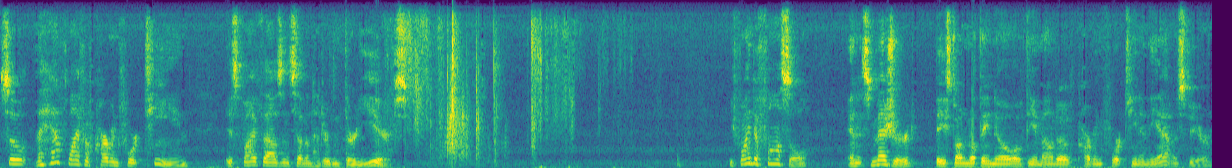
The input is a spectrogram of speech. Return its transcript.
So the half-life of carbon-14 is 5,730 years. You find a fossil, and it's measured based on what they know of the amount of carbon-14 in the atmosphere,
